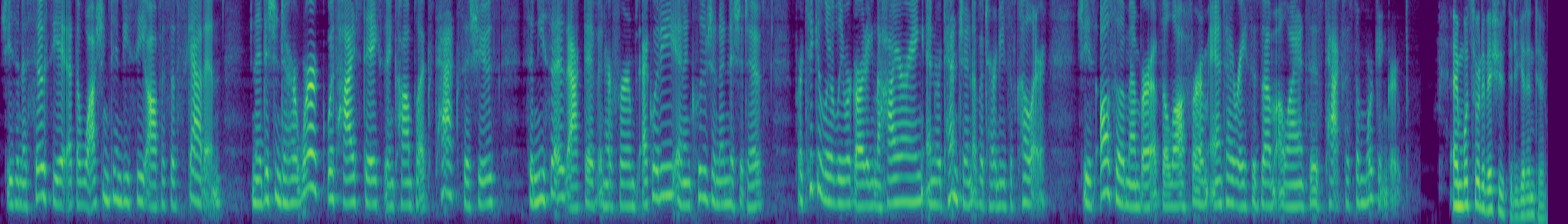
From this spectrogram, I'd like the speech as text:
She's an associate at the Washington, D.C. office of Skadden. In addition to her work with high stakes and complex tax issues, Sanessa is active in her firm's equity and inclusion initiatives, particularly regarding the hiring and retention of attorneys of color. She is also a member of the law firm Anti Racism Alliance's Tax System Working Group. And what sort of issues did you get into?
